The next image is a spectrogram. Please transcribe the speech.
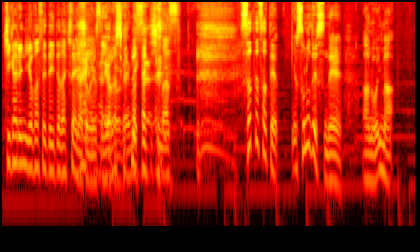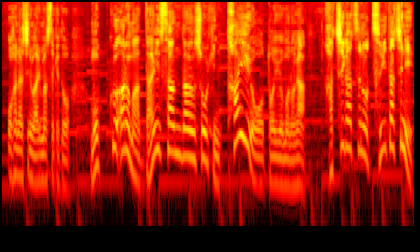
気軽に呼ばせていただきたいなと思います。はいよろしくお願いします。さてさてそのですねあの今お話にもありましたけどモックアロマ第三弾商品太陽というものが8月の1日に、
